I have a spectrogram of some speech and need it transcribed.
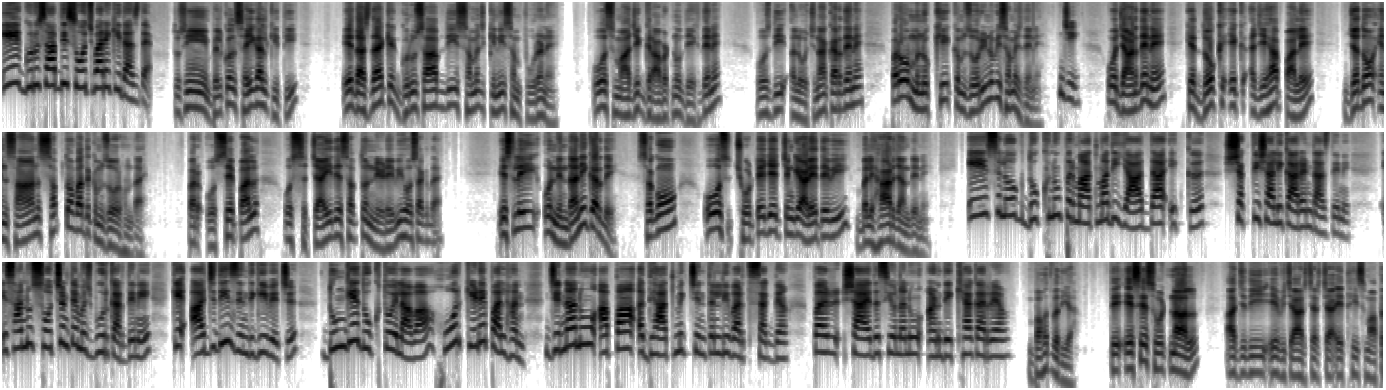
ਇਹ ਗੁਰੂ ਸਾਹਿਬ ਦੀ ਸੋਚ ਬਾਰੇ ਕੀ ਦੱਸਦਾ ਹੈ? ਤੁਸੀਂ ਬਿਲਕੁਲ ਸਹੀ ਗੱਲ ਕੀਤੀ। ਇਹ ਦੱਸਦਾ ਹੈ ਕਿ ਗੁਰੂ ਸਾਹਿਬ ਦੀ ਸਮਝ ਕਿੰਨੀ ਸੰਪੂਰਨ ਹੈ। ਉਹ ਸਮਾਜਿਕ ਗਰਾਵਟ ਨੂੰ ਦੇਖਦੇ ਨੇ ਉਸ ਦੀ ਆਲੋਚਨਾ ਕਰਦੇ ਨੇ ਪਰ ਉਹ ਮਨੁੱਖੀ ਕਮਜ਼ੋਰੀ ਨੂੰ ਵੀ ਸਮਝਦੇ ਨੇ। ਜੀ। ਉਹ ਜਾਣਦੇ ਨੇ ਕਿ ਦੁੱਖ ਇੱਕ ਅਜਿਹਾ ਪਲ ਹੈ ਜਦੋਂ ਇਨਸਾਨ ਸਭ ਤੋਂ ਵੱਧ ਕਮਜ਼ੋਰ ਹੁੰਦਾ ਹੈ ਪਰ ਉਸੇ ਪਲ ਉਹ ਸੱਚਾਈ ਦੇ ਸਭ ਤੋਂ ਨੇੜੇ ਵੀ ਹੋ ਸਕਦਾ ਹੈ। ਇਸ ਲਈ ਉਹ ਨਿੰਦਾ ਨਹੀਂ ਕਰਦੇ ਸਗੋਂ ਉਸ ਛੋਟੇ ਜਿਹੇ ਚੰਗਿਆੜੇ ਤੇ ਵੀ ਬਲਿਹਾਰ ਜਾਂਦੇ ਨੇ। ਇਸ ਲੋਕ ਦੁੱਖ ਨੂੰ ਪਰਮਾਤਮਾ ਦੀ ਯਾਦ ਦਾ ਇੱਕ ਸ਼ਕਤੀਸ਼ਾਲੀ ਕਾਰਨ ਦੱਸਦੇ ਨੇ। ਇਹ ਸਾਨੂੰ ਸੋਚਣ ਤੇ ਮਜਬੂਰ ਕਰਦੇ ਨੇ ਕਿ ਅੱਜ ਦੀ ਜ਼ਿੰਦਗੀ ਵਿੱਚ ਡੂੰਘੇ ਦੁੱਖ ਤੋਂ ਇਲਾਵਾ ਹੋਰ ਕਿਹੜੇ ਪਲ ਹਨ ਜਿਨ੍ਹਾਂ ਨੂੰ ਆਪਾਂ ਅਧਿਆਤਮਿਕ ਚਿੰਤਨ ਲਈ ਵਰਤ ਸਕਦੇ ਹਾਂ? ਪਰ ਸ਼ਾਇਦ ਅਸੀਂ ਉਹਨਾਂ ਨੂੰ ਅਣਦੇਖਿਆ ਕਰ ਰਹੇ ਹਾਂ। ਬਹੁਤ ਵਧੀਆ। ਤੇ ਇਸੇ ਸੋਚ ਨਾਲ ਅੱਜ ਦੀ ਇਹ ਵਿਚਾਰ ਚਰਚਾ ਇੱਥੇ ਹੀ ਸਮਾਪਤ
